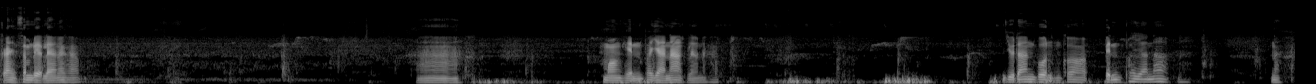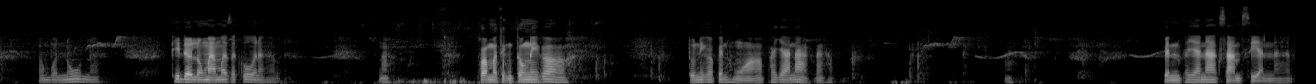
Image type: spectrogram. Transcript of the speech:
ใกล้สำเร็จแล้วนะครับอมองเห็นพญานาคแล้วนะครับ อยู่ด้านบนก็เป็นพญานาคนะนะข้างบนนู่นนะที่เดินลงมาเมื่อสักครู่นะครับ นะ พอมาถึงตรงนี้ก็ ตรงนี้ก็เป็นหัวพญานาคนะครับ เป็นพญานาคสามเสียนนะครับ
